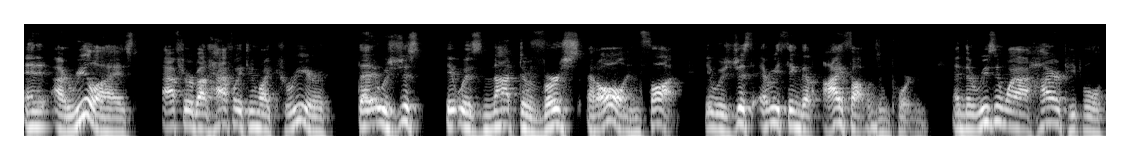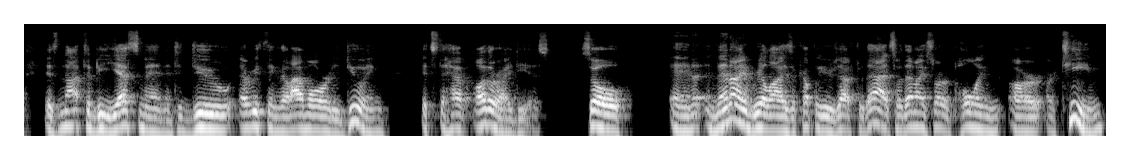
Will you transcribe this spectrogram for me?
And it, I realized after about halfway through my career that it was just, it was not diverse at all in thought. It was just everything that I thought was important. And the reason why I hire people is not to be yes men and to do everything that I'm already doing. It's to have other ideas. So and, and then I realized a couple years after that, so then I started polling our, our team,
